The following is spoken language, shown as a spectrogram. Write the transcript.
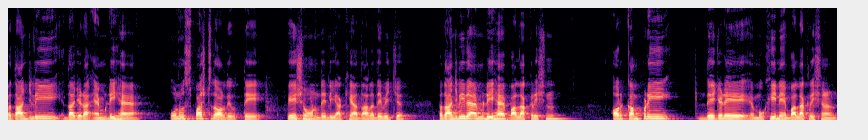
ਪਤੰਜਲੀ ਦਾ ਜਿਹੜਾ ਡੀ ਹੈ, ਉਹਨੂੰ ਸਪਸ਼ਟ ਤੌਰ ਦੇ ਉੱਤੇ ਪੇਸ਼ ਹੋਣ ਦੇ ਲਈ ਆਖਿਆ ਅਦਾਲਤ ਦੇ ਵਿੱਚ। ਪਤੰਜਲੀ ਦਾ ਡੀ ਹੈ ਬਾਲਾ ਕ੍ਰਿਸ਼ਨ ਔਰ ਕੰਪਨੀ ਦੇ ਜਿਹੜੇ ਮੁਖੀ ਨੇ ਬਾਲਾ ਕ੍ਰਿਸ਼ਨਨ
